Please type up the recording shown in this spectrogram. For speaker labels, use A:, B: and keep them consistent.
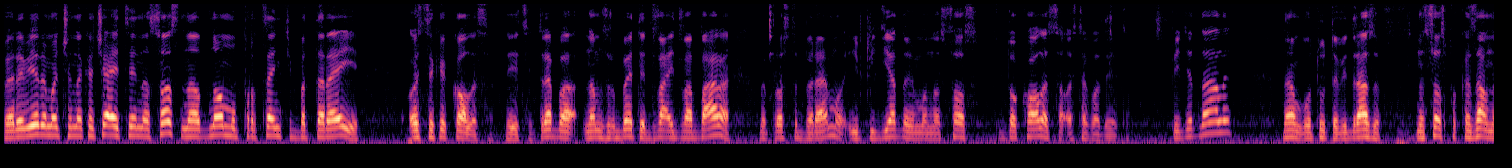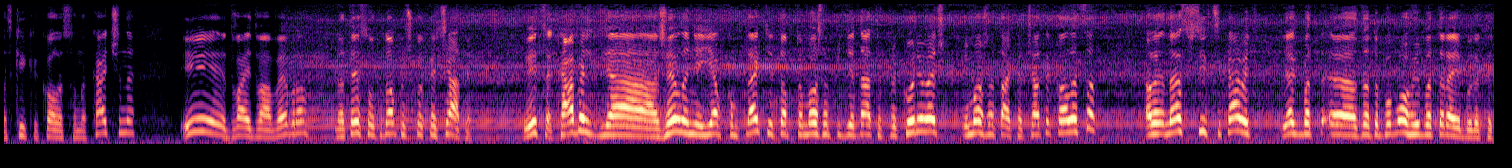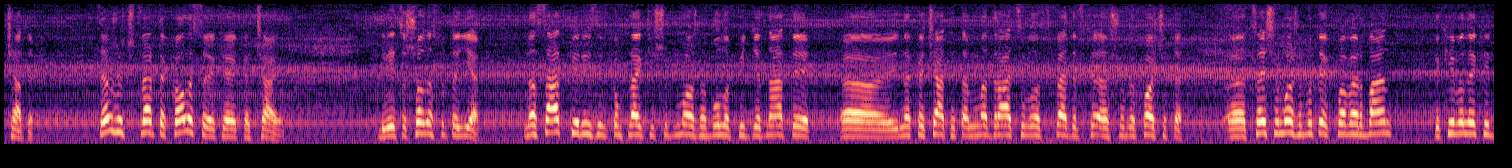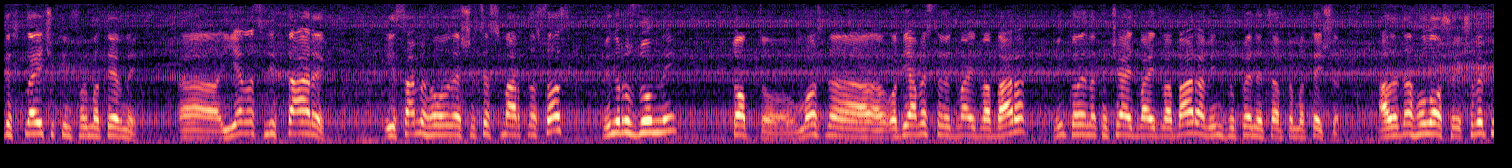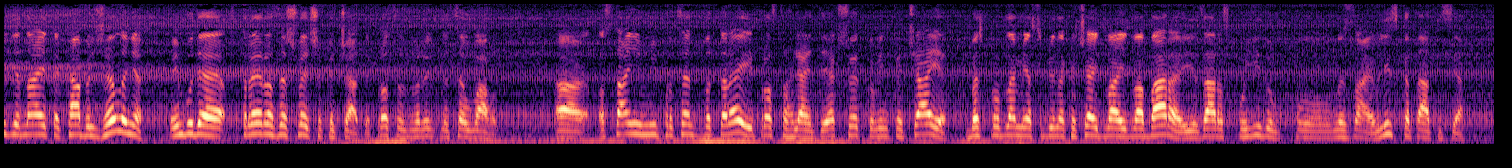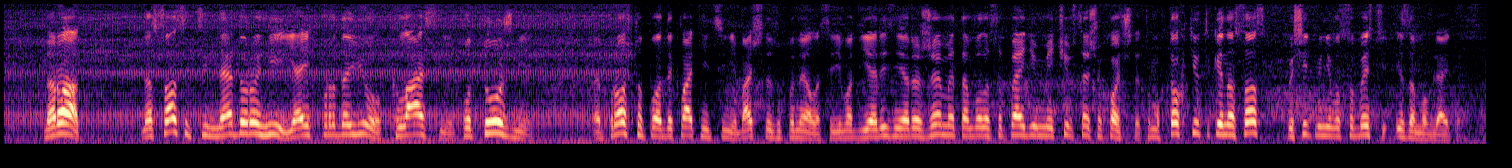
A: Перевіримо, чи накачає цей насос на одному проценті батареї. Ось таке колесо. Дивіться, треба нам зробити 2,2 бара. Ми просто беремо і під'єднуємо насос до колеса. Ось так дивіться. Під'єднали. Нам отут відразу насос показав, наскільки колесо накачане. І 2,2 вибрав, натиснув кнопочку качати. Дивіться, кабель для живлення є в комплекті, тобто можна під'єднати прикурювач і можна так качати колесо. Але нас всіх цікавить, як бат... е, за допомогою батареї буде качати. Це вже четверте колесо, яке я качаю. Дивіться, що у нас тут є. Насадки різні в комплекті, щоб можна було під'єднати е, і накачати там мадраці, велосипеди, все, що ви хочете. Е, це ще може бути як павербанк, такий великий дисплейчик інформативний. Є у нас ліхтарик. І саме головне, що це смарт-насос, він розумний. Тобто можна, от я виставив 2,2 бара, він коли накачає 2,2 бара, він зупиниться автоматично. Але наголошую, якщо ви під'єднаєте кабель живлення, він буде в три рази швидше качати. Просто зверніть на це увагу. А, останній мій процент батареї, просто гляньте, як швидко він качає. Без проблем я собі накачаю 2,2 бара і зараз поїду, не знаю, в ліс кататися. Народ, насоси ці недорогі, я їх продаю, класні, потужні. Е, Просто по адекватній ціні. Бачите, зупинилася. І от є різні режими, там велосипедів, м'ячів, все, що хочете. Тому хто хотів такий насос, пишіть мені в особисті і замовляйте.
